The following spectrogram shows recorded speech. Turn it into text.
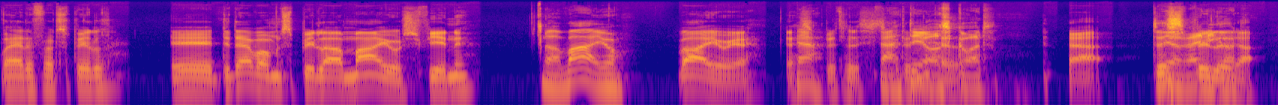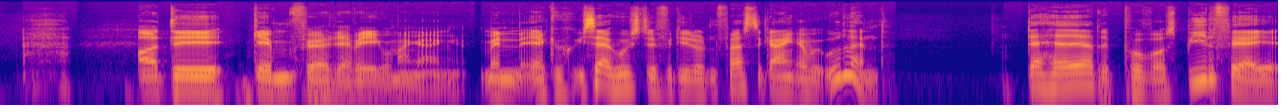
hvad er det for et spil? Øh, det er der, hvor man spiller Marios fjende. Nå, var jo. Var jo, ja. Jeg Ja, spillede- ja det er også havde- godt. Ja, det, Det spillede jeg. Og det gennemførte jeg ved ikke, hvor mange gange. Men jeg kan især huske det, fordi det var den første gang, jeg var i udlandet. Der havde jeg det på vores bilferie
